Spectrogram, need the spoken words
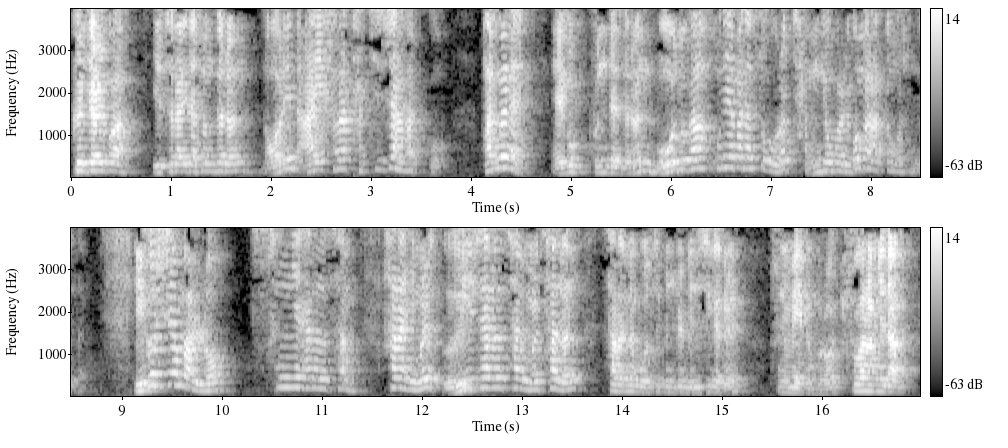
그 결과 이스라엘 자손들은 어린 아이 하나 다치지 않았고 반면에 애국 군대들은 모두가 홍해 바다 속으로 잠겨버리고 말았던 것입니다. 이것이야말로 승리하는 삶, 하나님을 의지하는 삶을 사는 사람의 모습인 줄 믿으시기를 주님의 이름으로 축원합니다.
